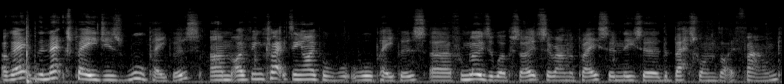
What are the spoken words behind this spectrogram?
Okay, the next page is wallpapers. Um, I've been collecting iPod wallpapers uh, from loads of websites around the place, and these are the best ones that I found.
